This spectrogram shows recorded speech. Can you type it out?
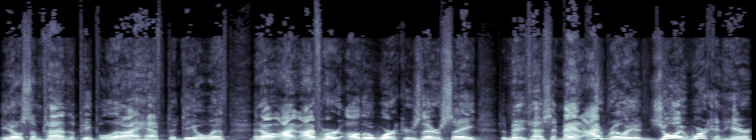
you know, sometimes the people that I have to deal with. You know, I, have heard other workers there say, many times say, man, I really enjoy working here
